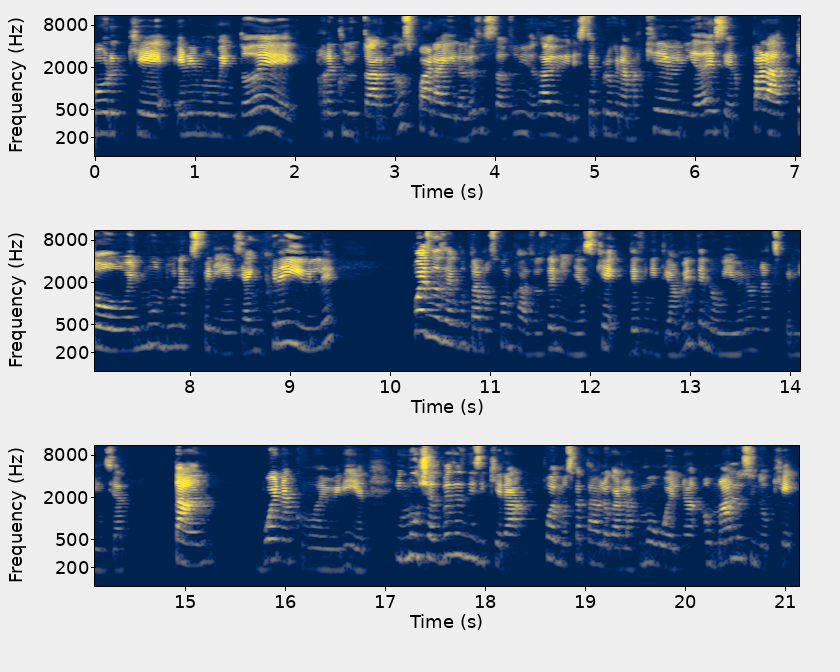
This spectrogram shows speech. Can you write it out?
porque en el momento de reclutarnos para ir a los Estados Unidos a vivir este programa que debería de ser para todo el mundo una experiencia increíble, pues nos encontramos con casos de niñas que definitivamente no viven una experiencia tan buena como deberían y muchas veces ni siquiera podemos catalogarla como buena o malo, sino que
